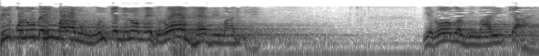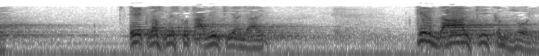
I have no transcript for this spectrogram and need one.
فی قلوب ہی مرم ان کے دلوں میں ایک روگ ہے، بیماری ہے۔ یہ روگ اور بیماری کیا ہے؟ ایک لفظ میں اس کو تعبیر کیا جائے کردار کی کمزوری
